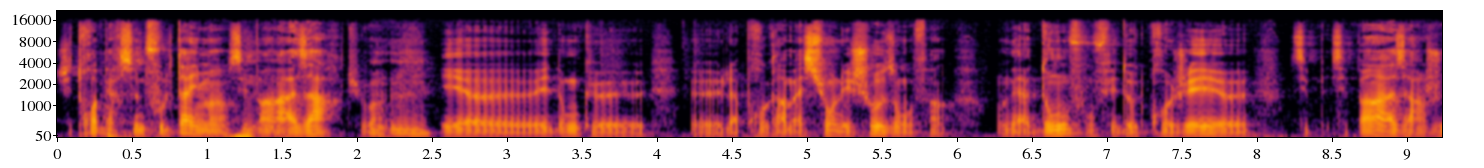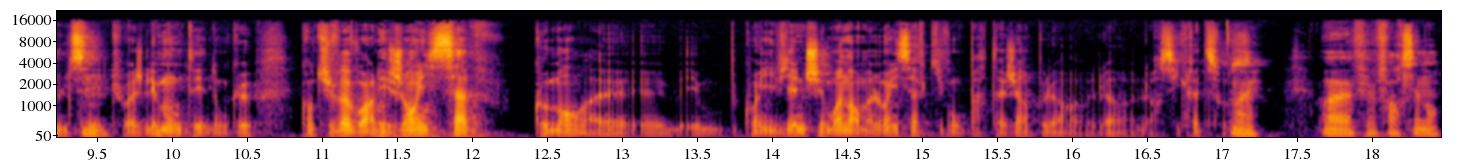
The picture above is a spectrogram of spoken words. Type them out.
j'ai trois personnes full-time, hein, c'est pas un hasard, tu vois. Mm, mm. Et, euh, et donc, euh, euh, la programmation, les choses, on, enfin, on est à Donf, on fait d'autres projets. c'est pas un hasard, je le sais, Mm. tu vois, je l'ai monté. Donc, quand tu vas voir les gens, ils savent comment. et quand ils viennent chez moi, normalement, ils savent qu'ils vont partager un peu leur, leur, leur secret sauce. Ouais. Ouais, forcément.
